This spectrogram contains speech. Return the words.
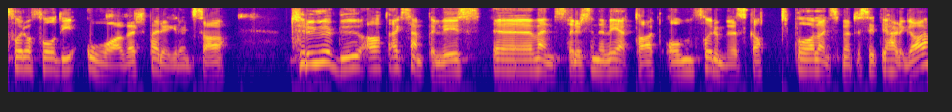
for å få de over sperregrensa. Tror du at eksempelvis uh, Venstre sine vedtak om formuesskatt på landsmøtet sitt i helga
